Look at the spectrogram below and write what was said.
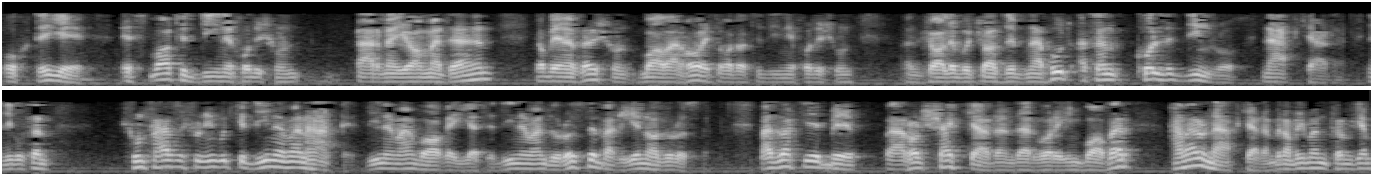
عهده اثبات دین خودشون برنیامدن یا به نظرشون باورها و اعتقادات دینی خودشون جالب و جاذب نبود اصلا کل دین رو نفی کردن. یعنی گفتن چون فرضشون این بود که دین من حقه دین من واقعیت دین من درسته بقیه نادرسته. بعد وقتی به حال شک کردن درباره این باور همه رو نفی کردن. بنابراین من میگم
